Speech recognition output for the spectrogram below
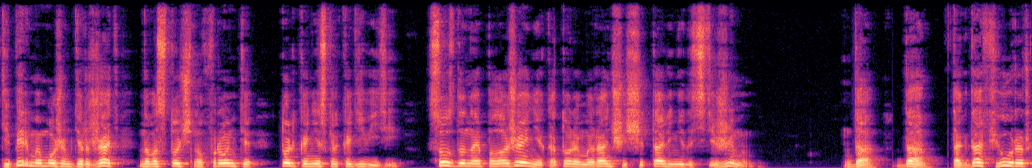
Теперь мы можем держать на Восточном фронте только несколько дивизий. Созданное положение, которое мы раньше считали недостижимым. Да, да, тогда фюрер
